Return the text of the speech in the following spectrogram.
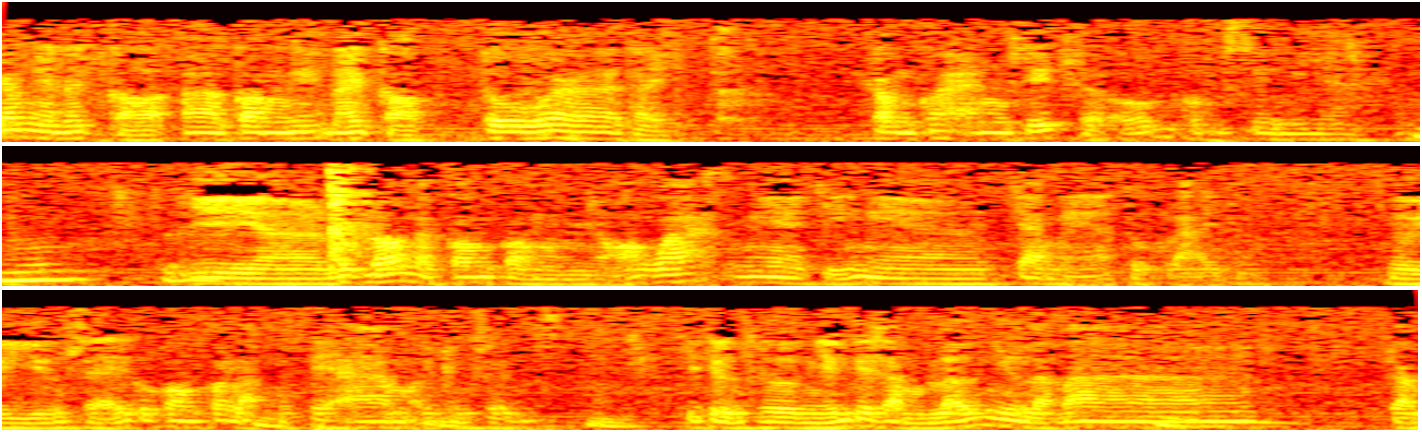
cháu nghe nói cọ à, con nghe nói cọp tu à, thầy. Không có ăn tiếp sợ ốm ra ừ. vì à, lúc đó là con còn nhỏ quá nghe chỉ nghe cha mẹ thuật lại thôi. Người dưỡng rể của con có lập một cái am ở trong xưởng thì thường thường những cái rằm lớn như là ba rằm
